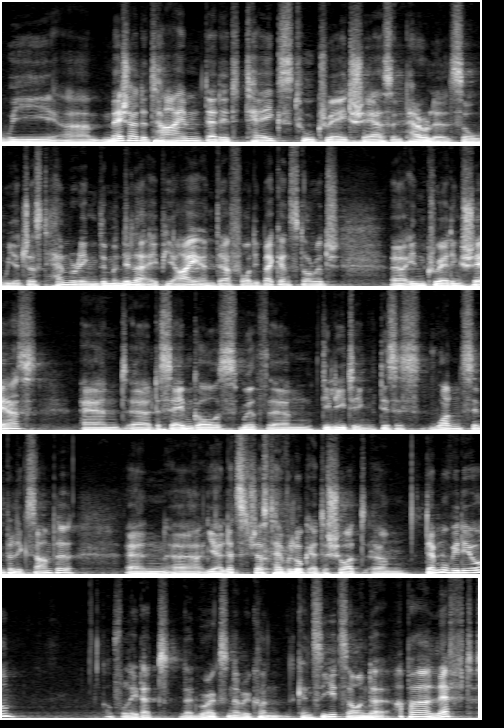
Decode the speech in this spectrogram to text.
we uh, measure the time that it takes to create shares in parallel. So we are just hammering the Manila API and therefore the backend storage uh, in creating shares. And uh, the same goes with um, deleting. This is one simple example. And uh, yeah, let's just have a look at the short um, demo video. Hopefully that, that works and everyone can see it. So on the upper left,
